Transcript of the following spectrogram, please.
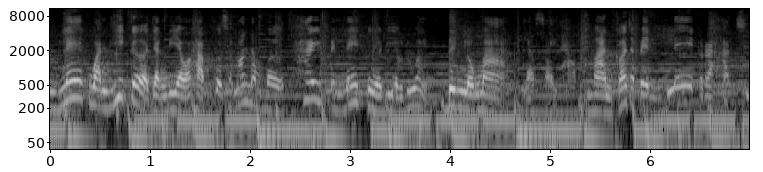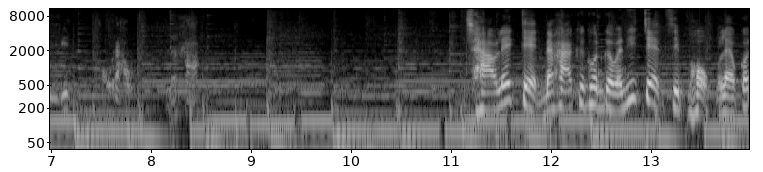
ำเลขวันที่เกิดอย่างเดียวอะค่ะ personal number ให้เป็นเลขตัวเดียวด้วย ดึงลงมาแล้วใส่ทับมันก็จะเป็นเลขรหัสชีวิตของเรานะคะชาวเลข 7 นะคะ คือคนเกิดวันที่ 7 16 แล้วก็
